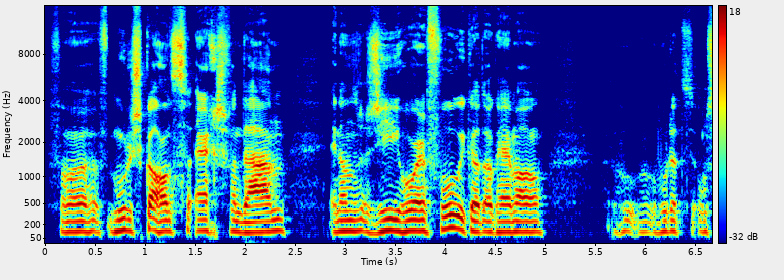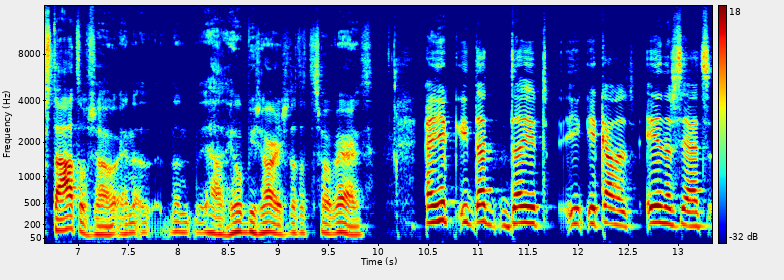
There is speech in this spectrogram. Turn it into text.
van mijn moeders kant ergens vandaan. En dan zie, hoor en voel ik dat ook helemaal, hoe, hoe dat ontstaat of zo. En eh, dan, ja, heel bizar is dat het zo werkt. En je, dat, dat je, het, je, kan het enerzijds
